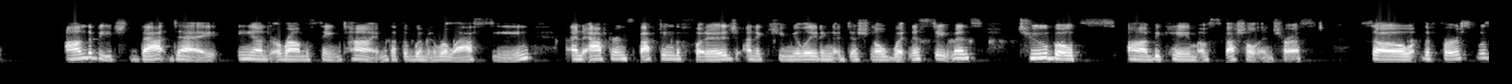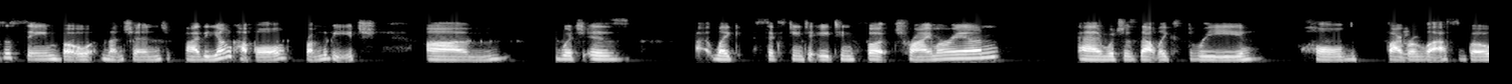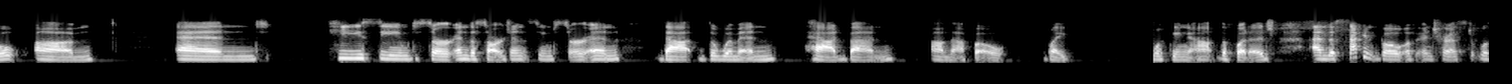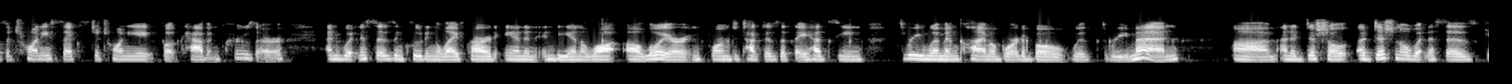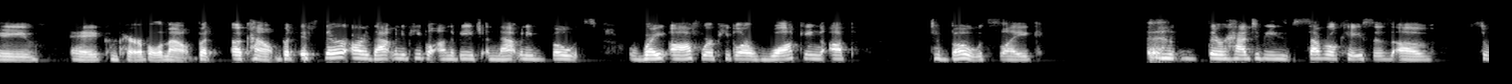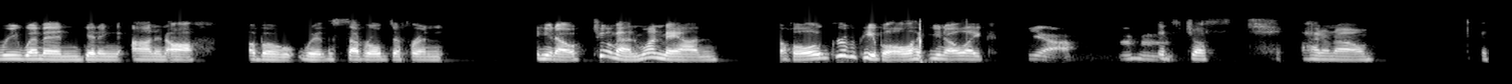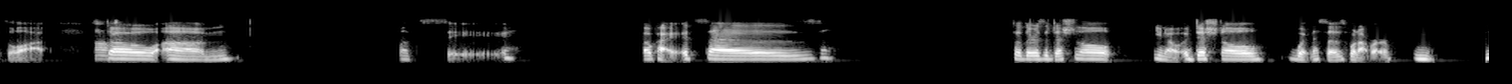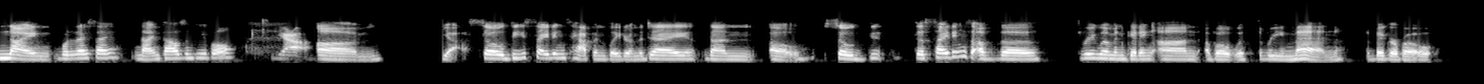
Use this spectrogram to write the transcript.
on the beach that day and around the same time that the women were last seen. And after inspecting the footage and accumulating additional witness statements, two boats uh, became of special interest. So the first was the same boat mentioned by the young couple from the beach, um, which is uh, like 16 to 18 foot trimaran, and which is that like three hulled fiberglass boat. Um, and he seemed certain, the sergeant seemed certain that the women had been on that boat, like looking at the footage. And the second boat of interest was a 26 to 28 foot cabin cruiser. And witnesses, including a lifeguard and an Indiana law, lawyer, informed detectives that they had seen three women climb aboard a boat with three men um, and additional additional witnesses gave a comparable amount but account but if there are that many people on the beach and that many boats right off where people are walking up to boats like there had to be several cases of three women getting on and off a boat with several different you know two men one man a whole group of people you know like yeah mm-hmm. it's just I don't know. It's a lot. Oh. So, um, let's see. Okay, it says so there's additional, you know, additional witnesses, whatever. Nine, what did I say? 9,000 people? Yeah. Um, yeah. So these sightings happened later in the day. Then, oh, so the, the sightings of the three women getting on a boat with three men, the bigger boat,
